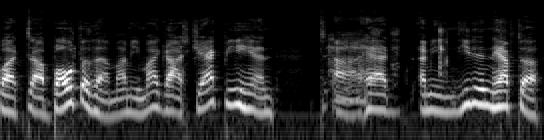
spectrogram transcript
But uh, both of them, I mean, my gosh, Jack Behan uh, had, I mean, he didn't have to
